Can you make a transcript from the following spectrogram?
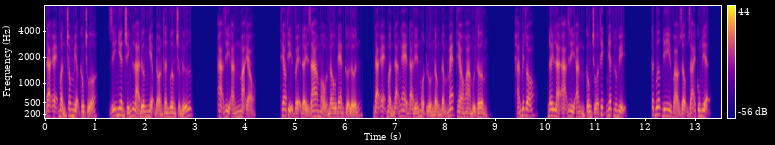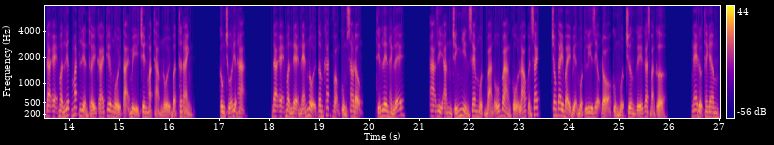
Đạ e mẩn trong miệng công chúa, dĩ nhiên chính là đương nhiệm đòn thân vương trưởng nữ. Ạ gì ăn mạ ẻo theo thị vệ đẩy ra màu nâu đen cửa lớn đạ e mẩn đã nghe đã đến một luồng nồng đậm mét theo hoa mùi thơm. Hắn biết rõ, đây là ạ gì ăn công chúa thích nhất hương vị cất bước đi vào rộng rãi cung điện, đại ẹ mần liếc mắt liền thấy cái kia ngồi tại mỹ trên mặt thảm nổi bật thân ảnh. Công chúa điện hạ. Đại ẹ mần đệ nén nội tâm khát vọng cùng sao động, tiến lên hành lễ. A dì ăn chính nhìn xem một bản ố vàng cổ lão quyển sách, trong tay bày biện một ly rượu đỏ cùng một chương ghế gas bàn cờ. Nghe được thanh âm,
